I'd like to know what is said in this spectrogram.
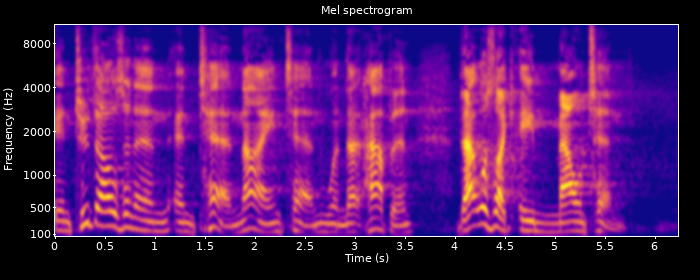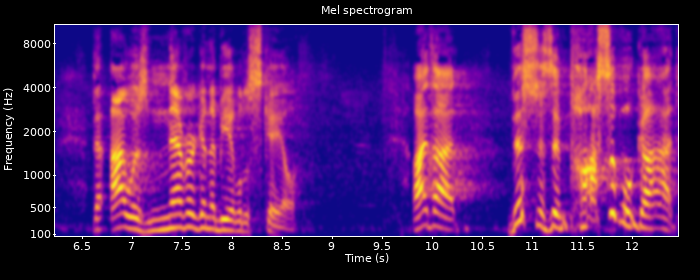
in 2010, 9, 10, when that happened, that was like a mountain that I was never going to be able to scale. I thought, this is impossible, God.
